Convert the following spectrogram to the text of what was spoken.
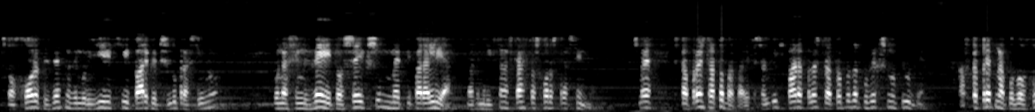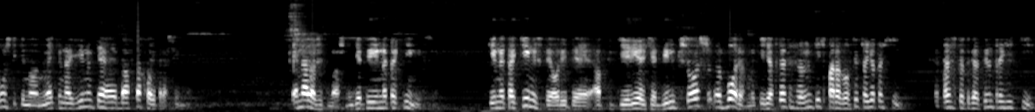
στον χώρο της ΔΕΘ να δημιουργήσει πάρκο υψηλού πρασίνου που να συνδέει το Σέιξου με την παραλία. Να δημιουργηθεί ένας κάθετος χώρος πρασίνου. Στα πρώην στρατόπεδα. Η Θεσσαλονίκη έχει πάρα πολλά στρατόπεδα που δεν χρησιμοποιούνται. Αυτά πρέπει να αποδοθούν στην κοινωνία και να γίνουν και αυτά χώροι πρασίνου. Ένα άλλο ζήτημα, πούμε, για τη μετακίνηση. Και η μετακίνηση θεωρείται από την κυρίαρχη αντίληψη ως εμπόρευμα. Και γι' αυτό η Θεσσαλονίκη έχει παραδοθεί στα ΙΟΤΑΧΗ. Κατάσταση που επικρατεί είναι τραγική.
